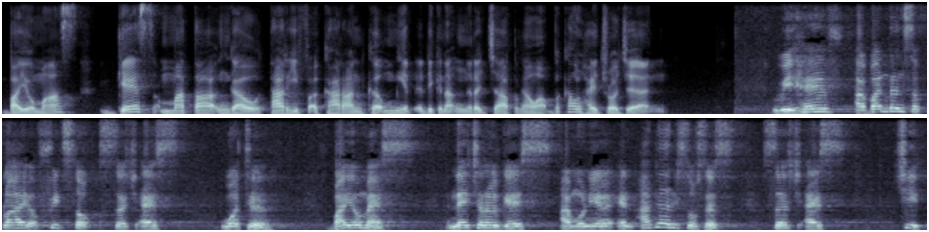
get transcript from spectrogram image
biomas, gas mata engau tarif karan ke mit dikena ngereja pengawak bekaul hidrogen we have abundant supply of feedstocks such as water, biomass, natural gas, ammonia and other resources such as cheap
